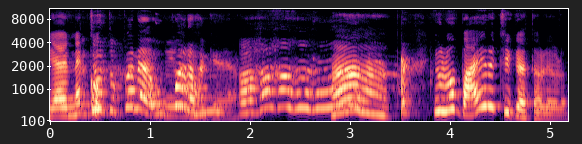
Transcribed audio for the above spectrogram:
ಏ ನೆಕ್ಕು. ಒಂಚೂರ್ ತುಪ್ಪನ ಉಪ್ಪಾರ ಹಾಕೆ. ಹಾ ಇವಳು ಬಾಯಿ ರುಚಿ ಕೇಳ್ತಾಳೆ ಇವಳು.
